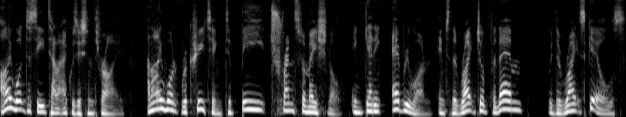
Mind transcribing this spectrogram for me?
I want to see talent acquisition thrive, and I want recruiting to be transformational in getting everyone into the right job for them with the right skills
